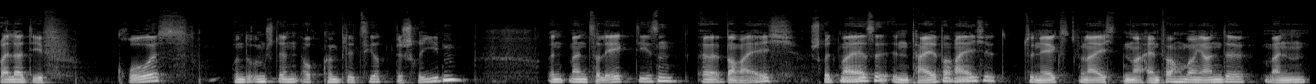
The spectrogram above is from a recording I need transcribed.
relativ groß, unter Umständen auch kompliziert beschrieben. Und man zerlegt diesen äh, Bereich schrittweise in Teilbereiche. Zunächst vielleicht in einer einfachen Variante, man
